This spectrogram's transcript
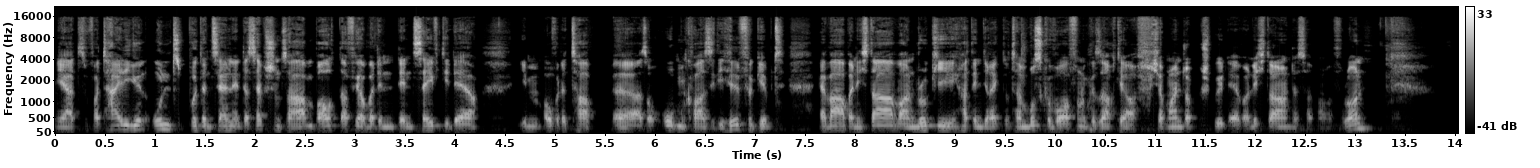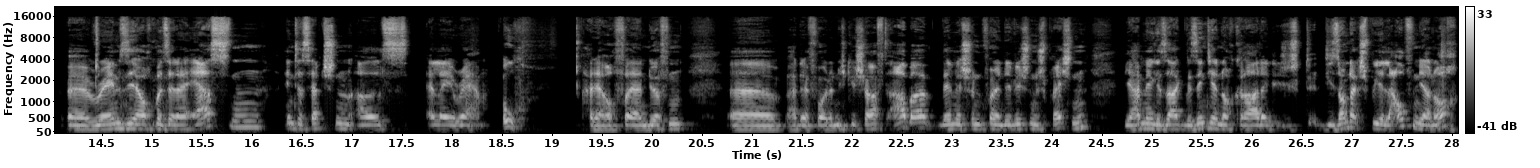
ja, zu verteidigen und potenziellen Interception zu haben, braucht dafür aber den, den Safety, der ihm over the top, äh, also oben quasi die Hilfe gibt. Er war aber nicht da, war ein Rookie, hat ihn direkt unter den Bus geworfen und gesagt, ja, ich habe meinen Job gespielt, er war nicht da, deshalb haben wir verloren. Äh, Ramsey auch mit seiner ersten Interception als LA Ram. Oh, hat er auch feiern dürfen. Äh, hat er vorher nicht geschafft. Aber wenn wir schon von der Division sprechen, wir haben ja gesagt, wir sind ja noch gerade, die, die Sonntagsspiele laufen ja noch.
